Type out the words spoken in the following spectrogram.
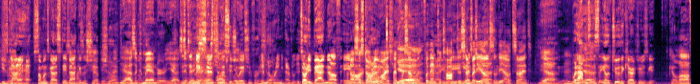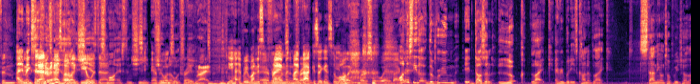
He's sure. got to. Ha- someone's got to stay back in the has ship. behind. yeah, as a commander, yeah, It just didn't make sense in this situation for him to bring everyone. It's already bad enough. But also Avar story-wise, like for, some, for them Yeah, to talk he to has somebody else on the outside. Yeah, What happens Yeah. in this? You know, two of the characters get killed off, and, And it makes sense Xander for it to be has her to like deal she with is the that. smartest and she See, she'll everyone's know in what to frame. do. Right. yeah, everyone is in frame, and my frame. back is against the Even wall. like Mercer way in the background. Honestly, though, the room it doesn't look like everybody's kind of like standing on top of each other.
